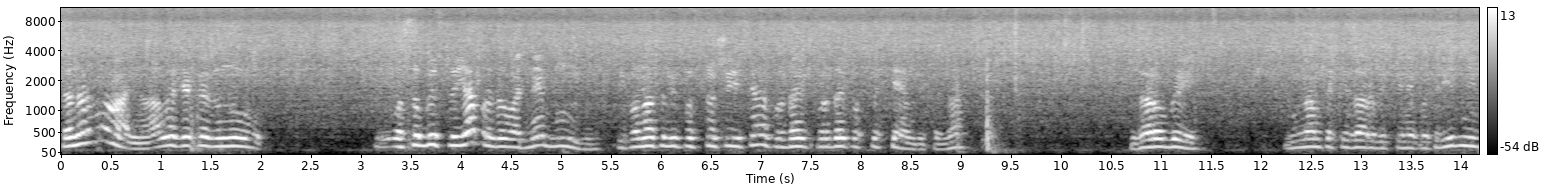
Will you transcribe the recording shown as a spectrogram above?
Це нормально, але ж я кажу, ну особисто я продавати не буду. Типу вона тобі по 160, продай, продай по 170, да? Зароби. Нам такі заробітки не потрібні.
